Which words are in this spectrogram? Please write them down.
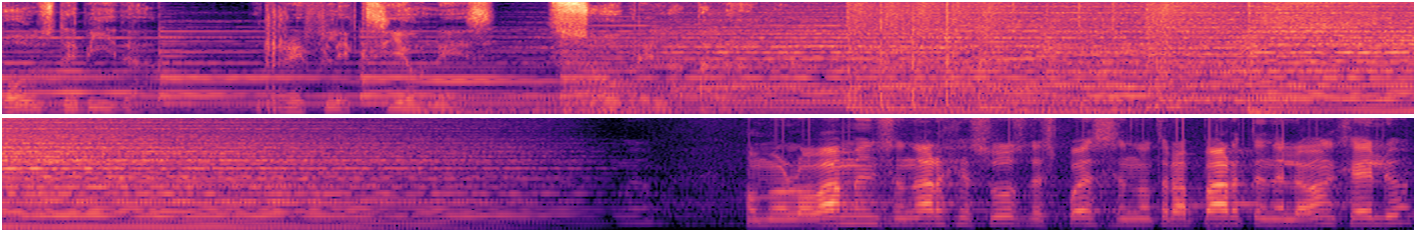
Voz de vida. Reflexiones sobre la palabra. Como lo va a mencionar Jesús después en otra parte en el Evangelio,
